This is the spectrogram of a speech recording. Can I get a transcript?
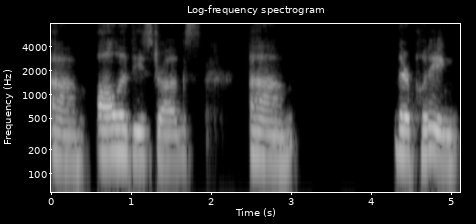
Um all of these drugs um they're putting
